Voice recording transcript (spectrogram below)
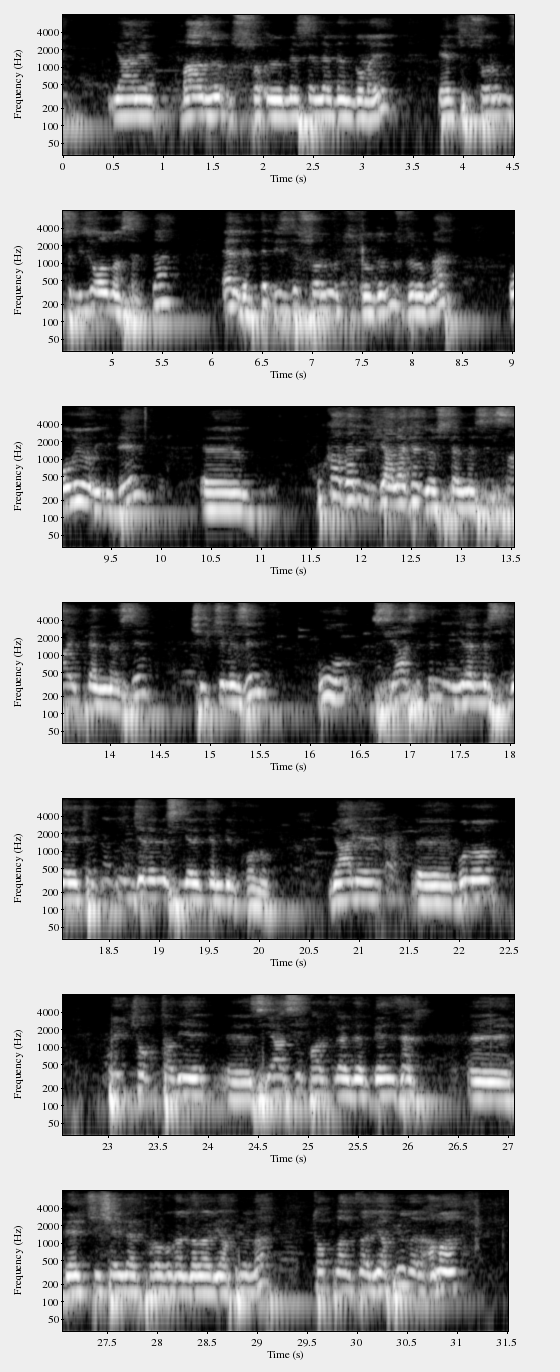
yani bazı so- e, meselelerden dolayı belki sorumlusu biz olmasak da elbette biz de sorumlu tutulduğumuz durumlar oluyor idi. E, bu kadar ilgi alaka göstermesi, sahiplenmesi çiftçimizin bu siyasetin ilgilenmesi gereken, incelenmesi gereken bir konu. Yani e, bunu pek çok tabii e, siyasi partilerde benzer e, belki şeyler, propagandalar yapıyorlar, toplantılar yapıyorlar ama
